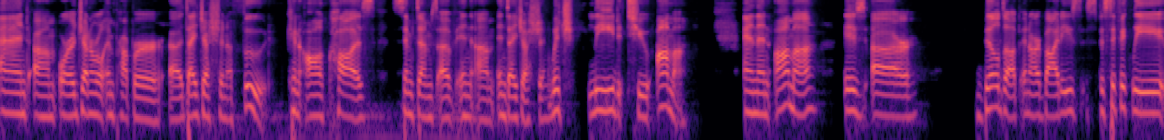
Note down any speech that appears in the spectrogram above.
and um, or a general improper uh, digestion of food can all cause symptoms of in, um, indigestion, which lead to ama. And then ama is our buildup in our bodies. Specifically,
